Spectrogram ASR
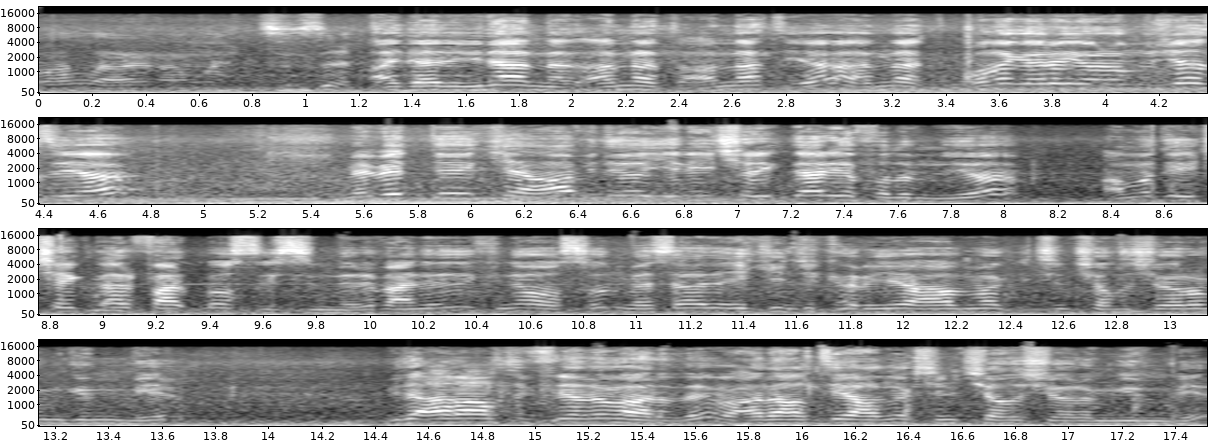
vallahi ben anlattım zaten. Hadi hadi bir daha anlat anlat anlat ya anlat. Ona göre yorumlayacağız ya. Mehmet diyor ki abi diyor yeni içerikler yapalım diyor. Ama diyor içerikler farklı olsun isimleri. Ben de dedim ki ne olsun. Mesela de ikinci karıyı almak için çalışıyorum gün bir. Bir de R6 planı vardı? R6'yı almak için çalışıyorum gün bir.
